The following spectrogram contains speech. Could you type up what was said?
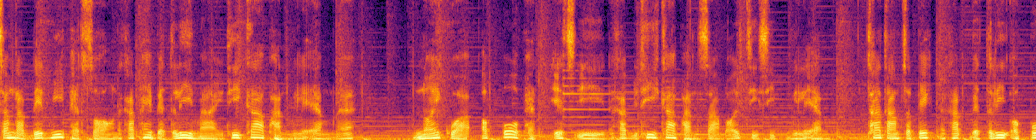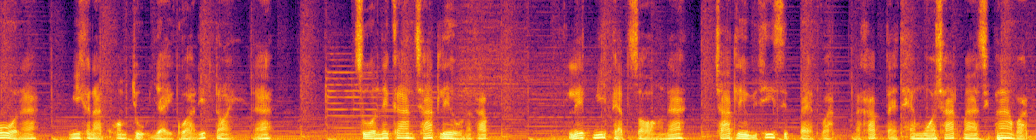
สำหรับ Redmi Pad 2 นะครับให้แบตเตอรี่มาอยู่ที่ 9,000 มิลลิแอมนะน้อยกว่า Oppo Pad SE นะครับอยู่ที่ 9,340 มิลลิแอมถ้าตามสเปคนะครับแบตเตอรี่ Oppo นะมีขนาดความจุใหญ่กว่านิดหน่อยนะส่วนในการชาร์จเร็วนะครับ Redmi Pad 2นะชาร์จเร็วอยู่ที่ 18 วัตต์นะครับแต่แถมหัวชาร์จมา 15 วัตต์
